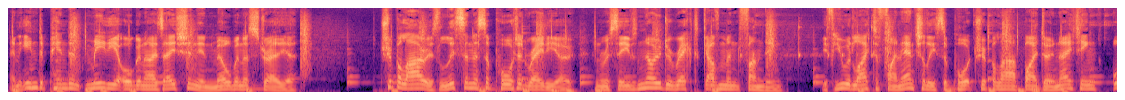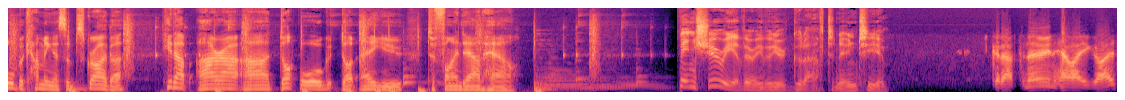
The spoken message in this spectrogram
an independent media organisation in Melbourne, Australia. Triple R is listener supported radio and receives no direct government funding. If you would like to financially support Triple R by donating or becoming a subscriber, hit up rrr.org.au to find out how. Ben Shewry, a very very good afternoon to you. Good afternoon. How are you guys?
